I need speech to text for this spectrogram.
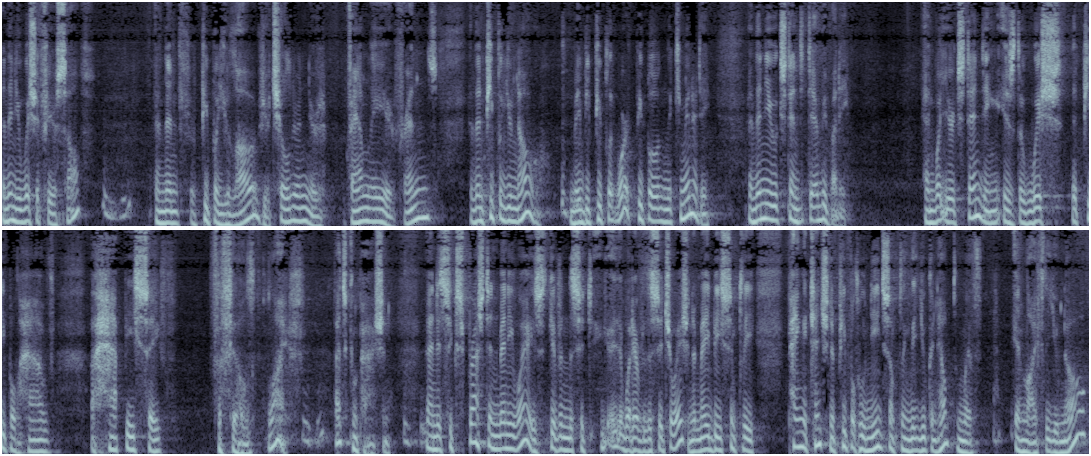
And then you wish it for yourself, mm-hmm. and then for people you love, your children, your family, your friends, and then people you know, maybe people at work, people in the community. And then you extend it to everybody. And what you're extending is the wish that people have a happy, safe, fulfilled life. Mm-hmm. That's compassion. Mm-hmm. And it's expressed in many ways, given the, situ- whatever the situation. It may be simply paying attention to people who need something that you can help them with in life that you know,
